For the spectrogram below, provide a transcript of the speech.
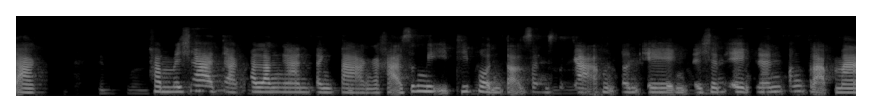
จาก influence ธรรมชาติจากพลังงานต่างๆอะค่ะซึ่งมีอิทธิพลต่อสันสกะของตนเอง แต่ฉันเองนั้นต้องกลับมา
